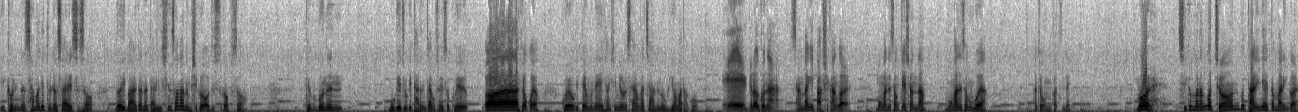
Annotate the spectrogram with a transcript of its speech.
이 거리는 사막에 둘러싸여 있어서 너희 마을과는 달리 신선한 음식을 얻을 수가 없어. 대부분은 모개족이 다른 장소에서 구해 아 혀꼬요 구해오기 때문에 향신료를 사용하지 않으면 위험하다고. 에 그렇구나. 상당히 박식한 걸. 몽환의 성 깨셨나? 몽환의 성은 뭐야? 한 적 없는 것 같은데. 뭘? 지금 말한 거 전부 단인이 했던 말인걸.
